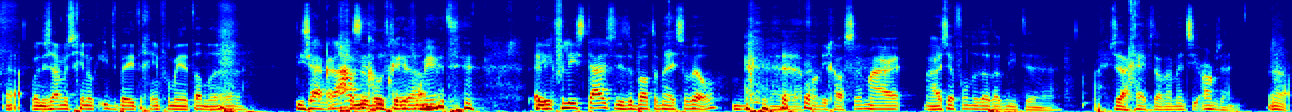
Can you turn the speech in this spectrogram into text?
Ja, maar die zijn misschien ook iets beter geïnformeerd dan de... Die zijn razend goed geïnformeerd. en ik verlies thuis die debatten meestal wel eh, van die gasten. Maar, maar zij vonden dat ook niet... eh, ze geven dan aan mensen die arm zijn. Ja.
